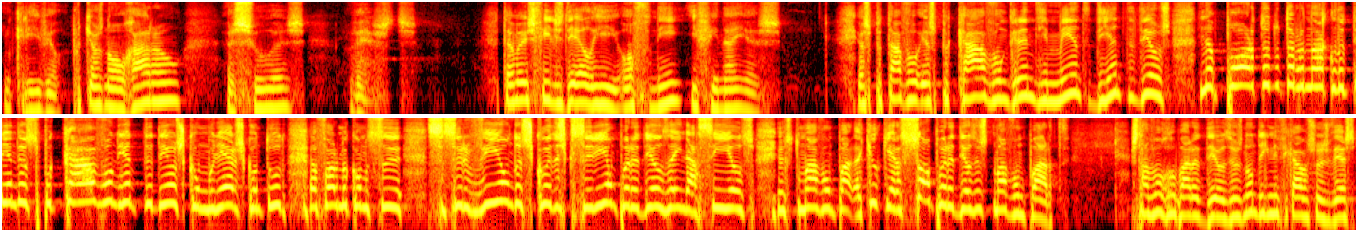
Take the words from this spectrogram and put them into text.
Incrível. Porque eles não honraram as suas vestes. Também os filhos de Eli, Ofni e Fineias. Eles, petavam, eles pecavam grandemente diante de Deus. Na porta do tabernáculo da tenda, eles pecavam diante de Deus, com mulheres, com tudo. A forma como se, se serviam das coisas que seriam para Deus, ainda assim eles, eles tomavam parte. Aquilo que era só para Deus, eles tomavam parte. Estavam a roubar a Deus, eles não dignificavam os seus vestes,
